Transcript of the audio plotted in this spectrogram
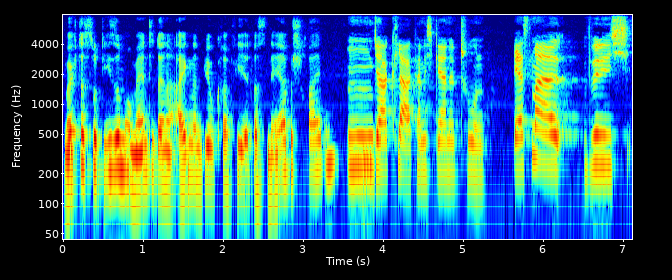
Möchtest du diese Momente deiner eigenen Biografie etwas näher beschreiben? Mm, ja, klar, kann ich gerne tun. Erstmal würde ich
